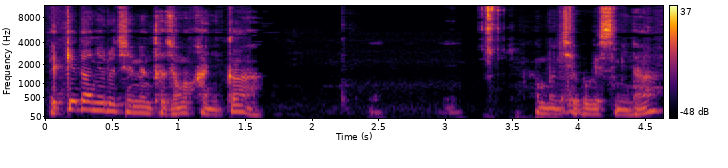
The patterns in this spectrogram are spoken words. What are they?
100개 단위로 재면 더 정확하니까 한번 재보겠습니다.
